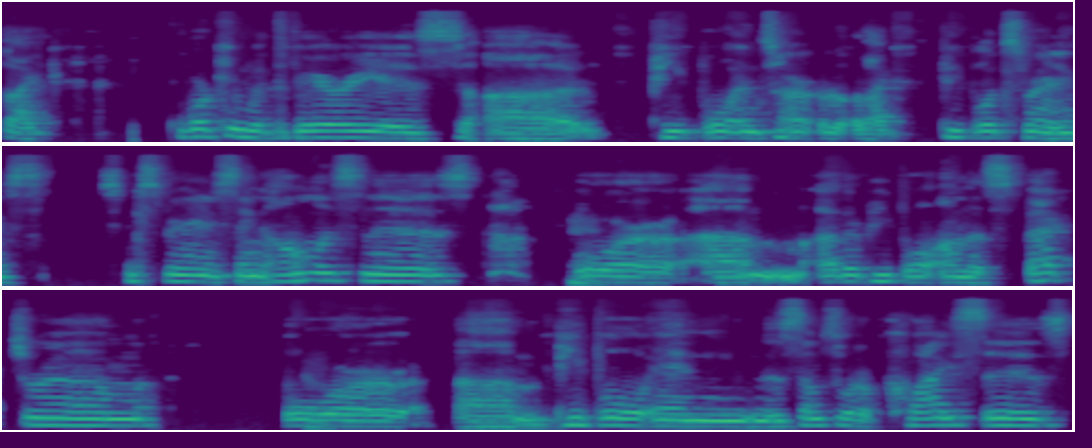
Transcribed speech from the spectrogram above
like working with various uh, people in terms like people experience experiencing homelessness or um, other people on the spectrum or um, people in some sort of crisis.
